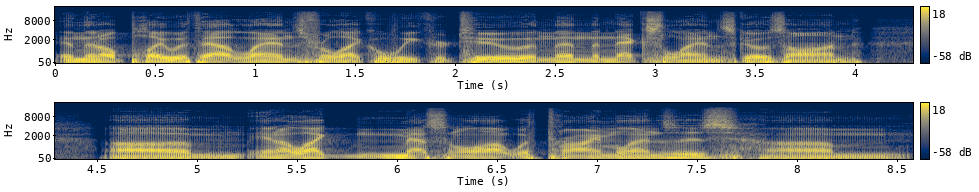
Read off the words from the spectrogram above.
And then I'll play with that lens for like a week or two. And then the next lens goes on. Um, and I like messing a lot with prime lenses, um,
